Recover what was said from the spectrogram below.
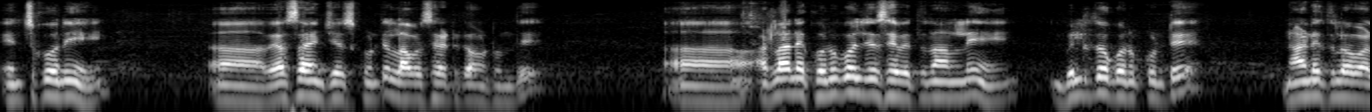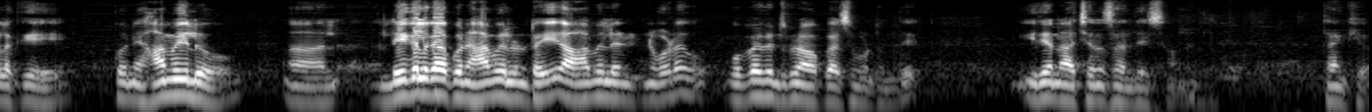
ఎంచుకొని వ్యవసాయం చేసుకుంటే లాభసాటిగా ఉంటుంది. అట్లానే కొనుగోలు చేసే విత్తనాలని బిల్లుతో కొనుక్కుంటే నాణ్యతలో వాళ్ళకి కొన్ని హామీలు లీగల్గా కొన్ని హామీలు ఉంటాయి. ఆ హామీలన్నింటిని కూడా ఉపయోగించుకునే అవకాశం ఉంటుంది. ఇదే నా చిన్న సందేశం. థ్యాంక్ యూ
